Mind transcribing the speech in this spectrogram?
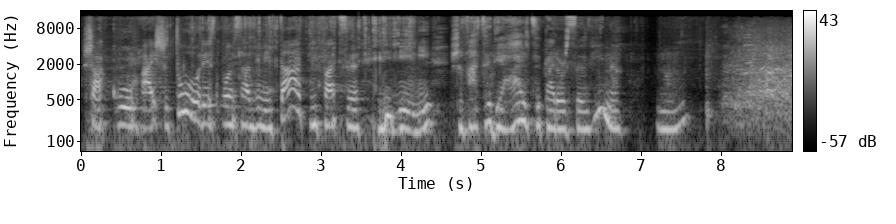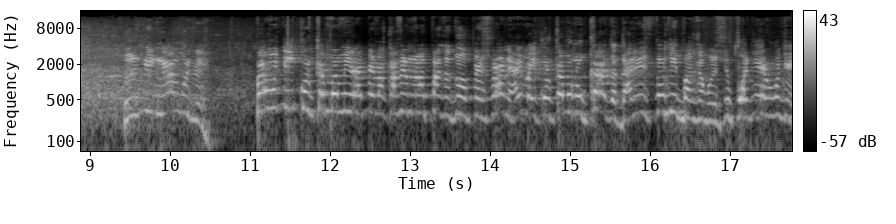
Și acum ai și tu o responsabilitate față de mine și față de alții care or să vină. Îți vin neamurile. Păi unde îi culcăm, mă, Mirabela, că avem la o pat de două persoane? Hai, mai culcăm unul în cadă, dar restul unde-i băgăm? În sifonier, unde?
